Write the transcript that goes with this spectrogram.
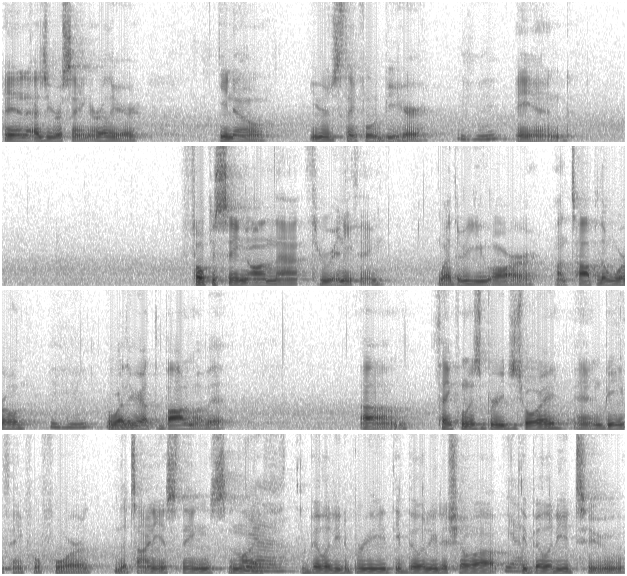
And as you were saying earlier, you know, you're just thankful to be here. And focusing on that through anything, whether you are on top of the world or whether you're at the bottom of it. Um, thankfulness breeds joy, and being thankful for the tiniest things in life Yeah. the ability to breathe, the ability to show up, Yeah. the ability to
